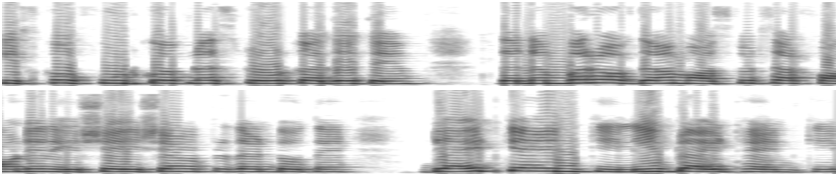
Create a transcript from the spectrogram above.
किसको फ़ूड को अपना स्टोर कर देते हैं? The number of the mosquitoes are found in Asia Asia में प्रेजेंट होते हैं। डाइट क्या है इनकी? लीव डाइट है इनकी।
